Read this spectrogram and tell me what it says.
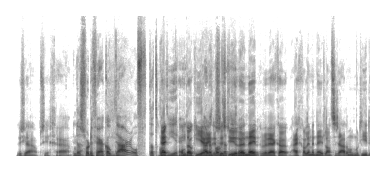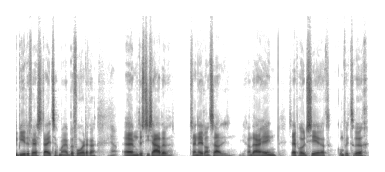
Dus ja, op zich. Uh, en dat is voor de verkoop daar of dat komt nee, hierheen? komt ook hierheen. Oh, dus we, sturen, nee, we werken eigenlijk alleen met Nederlandse zaden, want we moeten hier de biodiversiteit zeg maar, bevorderen. Ja. Um, dus die zaden het zijn Nederlandse zaden, die, gaan daarheen. Zij produceren het, komt weer terug.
